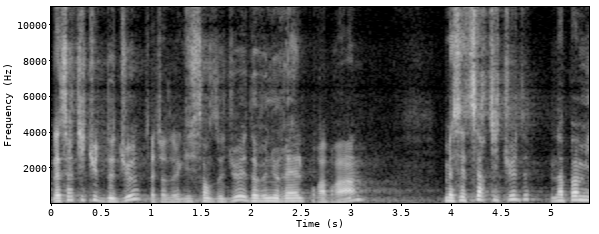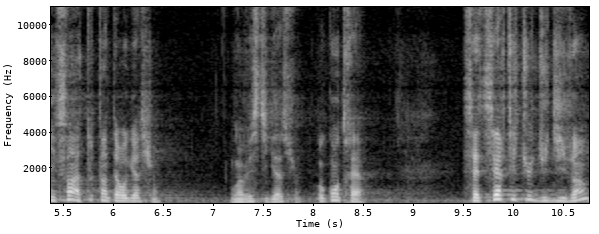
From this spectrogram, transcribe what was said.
la certitude de Dieu, c'est-à-dire de l'existence de Dieu, est devenue réelle pour Abraham, mais cette certitude n'a pas mis fin à toute interrogation ou investigation. Au contraire, cette certitude du divin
